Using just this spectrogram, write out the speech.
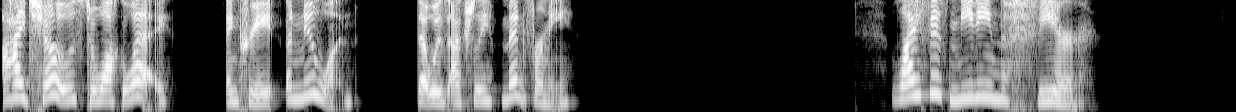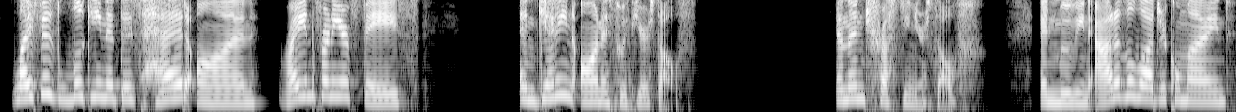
I chose to walk away and create a new one that was actually meant for me. Life is meeting the fear. Life is looking at this head on, right in front of your face, and getting honest with yourself. And then trusting yourself and moving out of the logical mind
